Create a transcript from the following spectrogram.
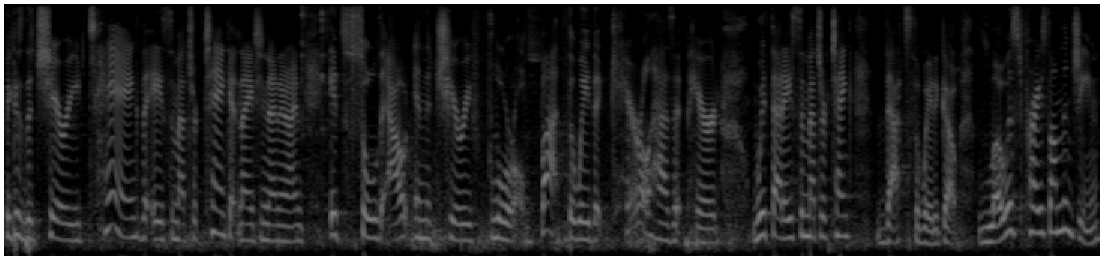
because the cherry tank, the asymmetric tank at $19.99, it's sold out in the cherry floral. But the way that Carol has it paired with that asymmetric tank, that's the way to go. Lowest price on the jean,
